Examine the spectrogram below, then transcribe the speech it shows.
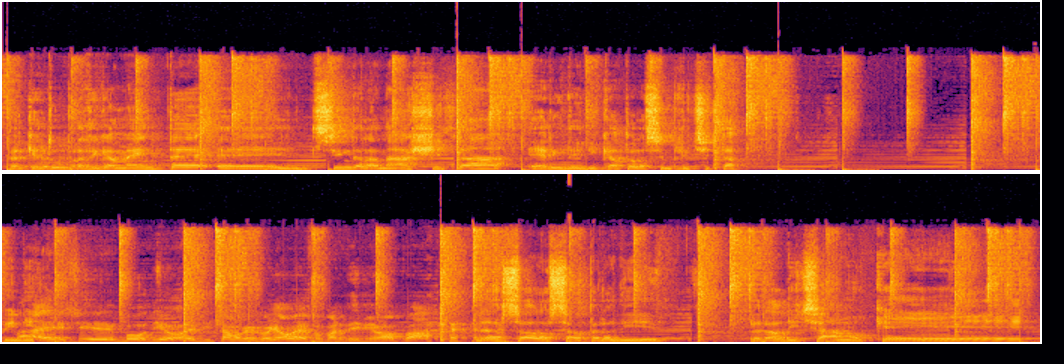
Perché tu praticamente, eh, sin dalla nascita, eri dedicato alla semplicità. Quindi... Ma, eh, sì, boh, Dio, eh, diciamo che il cognome fa parte di mio papà. lo so, lo so, però, di, però diciamo che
